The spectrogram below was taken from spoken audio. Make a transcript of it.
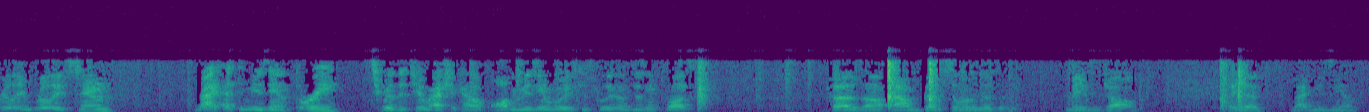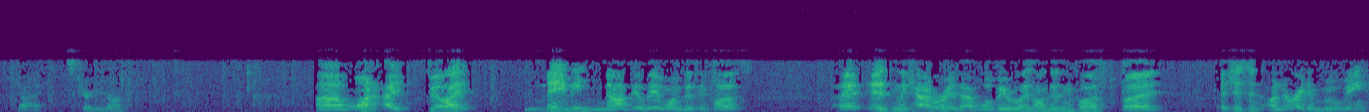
really, really soon. Night at the Museum 3. Secret of the Tomb. Actually, kind of all the museum movies just released on Disney Plus. Because uh, Adam Ben Stiller does an amazing job. Play a night museum guy, security guard. Uh, one I feel like maybe not be available on Disney Plus. It is in the category that will be released on Disney Plus, but it's just an underrated movie,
